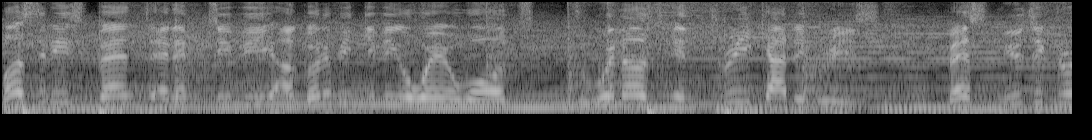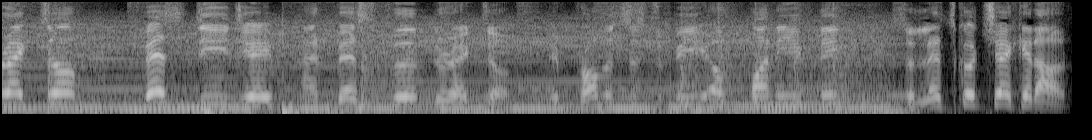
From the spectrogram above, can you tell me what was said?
Mercedes-Benz and MTV are going to be giving away awards to winners in three categories. Best Music Director, Best DJ and Best Film Director. It promises to be a fun evening, so let's go check it out.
